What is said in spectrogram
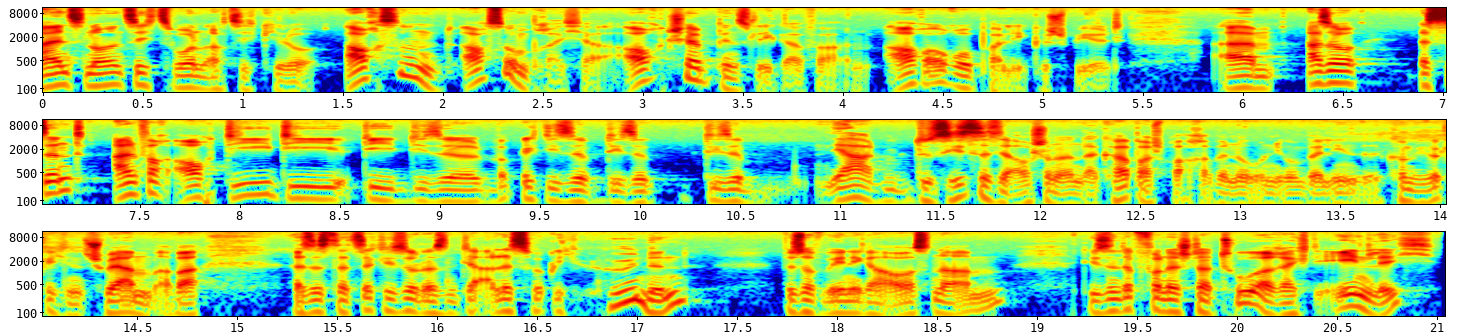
1,90, 82 Kilo. Auch so, ein, auch so ein Brecher, auch Champions League erfahren, auch Europa League gespielt. Ähm, also es sind einfach auch die, die, die diese, wirklich diese, diese, diese, ja, du siehst es ja auch schon an der Körpersprache, wenn du Union Berlin, da kommen wir wirklich ins Schwärmen, aber es ist tatsächlich so, das sind ja alles wirklich Hühnen, bis auf wenige Ausnahmen. Die sind von der Statur recht ähnlich.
